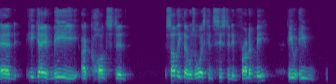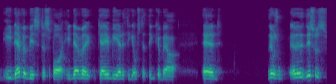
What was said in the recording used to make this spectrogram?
And he gave me a constant, something that was always consistent in front of me. He he he never missed a spot. He never gave me anything else to think about. And there was and this was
